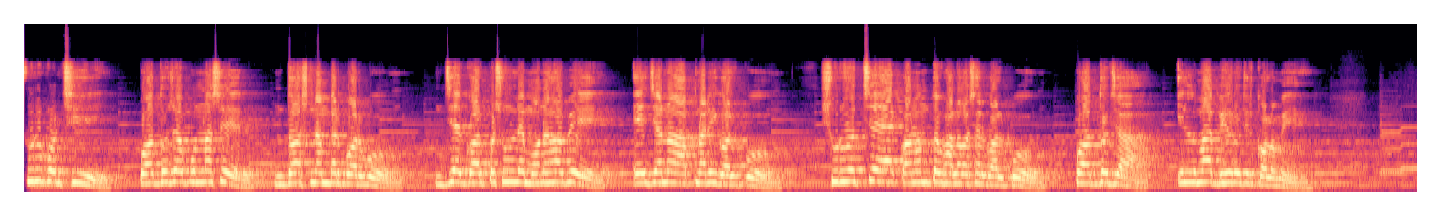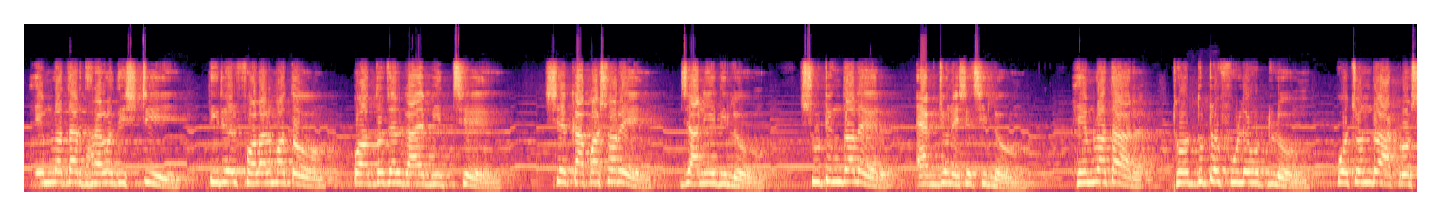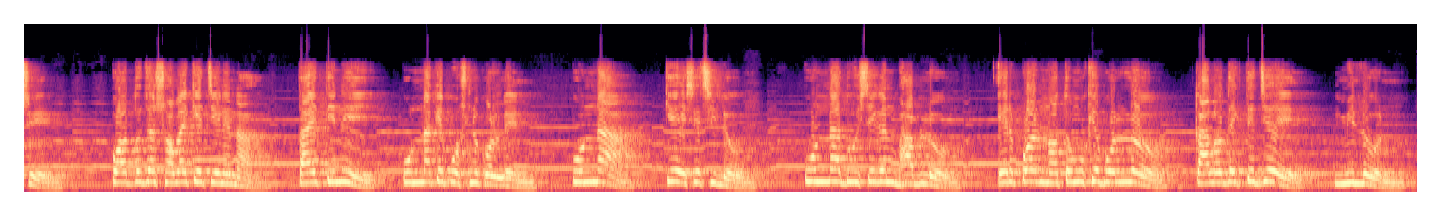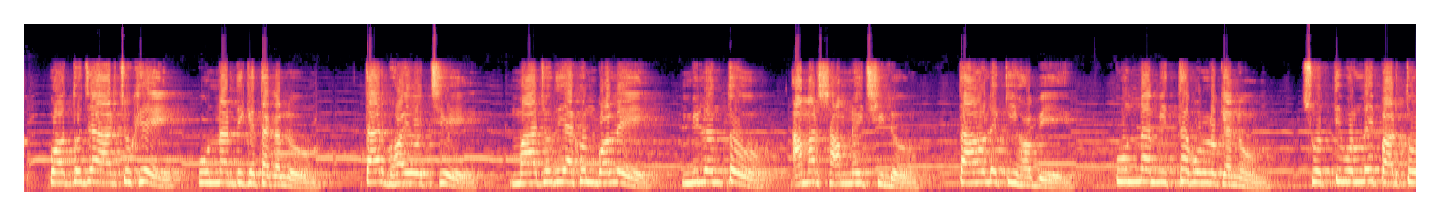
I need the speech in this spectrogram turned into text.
শুরু করছি পদ্মজা উপন্যাসের দশ নম্বর পর্ব। যে গল্প শুনলে মনে হবে, এই যেন আপনারই গল্প। শুরু হচ্ছে এক অনন্ত ভালোবাসার গল্প, পদ্মজা, ইলমা বেহরুজের কলমে। হেমলতার ধারালো দৃষ্টি তীরের ফলার মতো পদ্মজার গায়ে বিচ্ছে সে কাপাসরে জানিয়ে দিল, শুটিং দলের একজন এসেছিল। হেমলতার ঠোঁট দুটো ফুলে উঠল প্রচণ্ড আক্রোশে। পদ্মজা সবাইকে চেনে না। তাই তিনি পূর্ণাকে প্রশ্ন করলেন পূর্ণা কে এসেছিল? পূর্ণা দুই সেকেন্ড ভাবল, এরপর নতমুখে বলল, কালো দেখতে যে মিলন। পদ্মজা আর চোখে পূর্ণার দিকে তাকালো। তার ভয় হচ্ছে, মা যদি এখন বলে, মিলন তো আমার সামনেই ছিল, তাহলে কি হবে? পূর্ণা মিথ্যা বলল কেন? সত্যি বললেই পারতো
